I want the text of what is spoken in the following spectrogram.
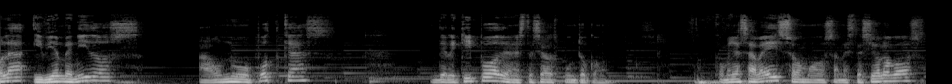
Hola y bienvenidos a un nuevo podcast del equipo de anestesiados.com. Como ya sabéis, somos anestesiólogos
